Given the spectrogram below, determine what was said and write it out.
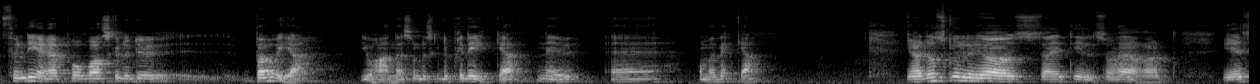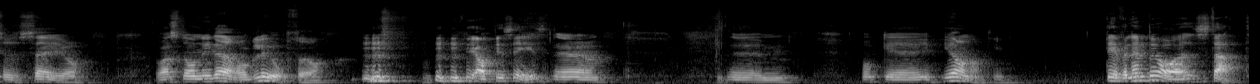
funderar på var skulle du eh, börja, Johannes, om du skulle predika nu eh, om en vecka? Ja, då skulle jag säga till så här att Jesus säger Vad står ni där och glor för? Ja, precis. Eh, eh, och eh, gör någonting. Det är väl en bra start?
